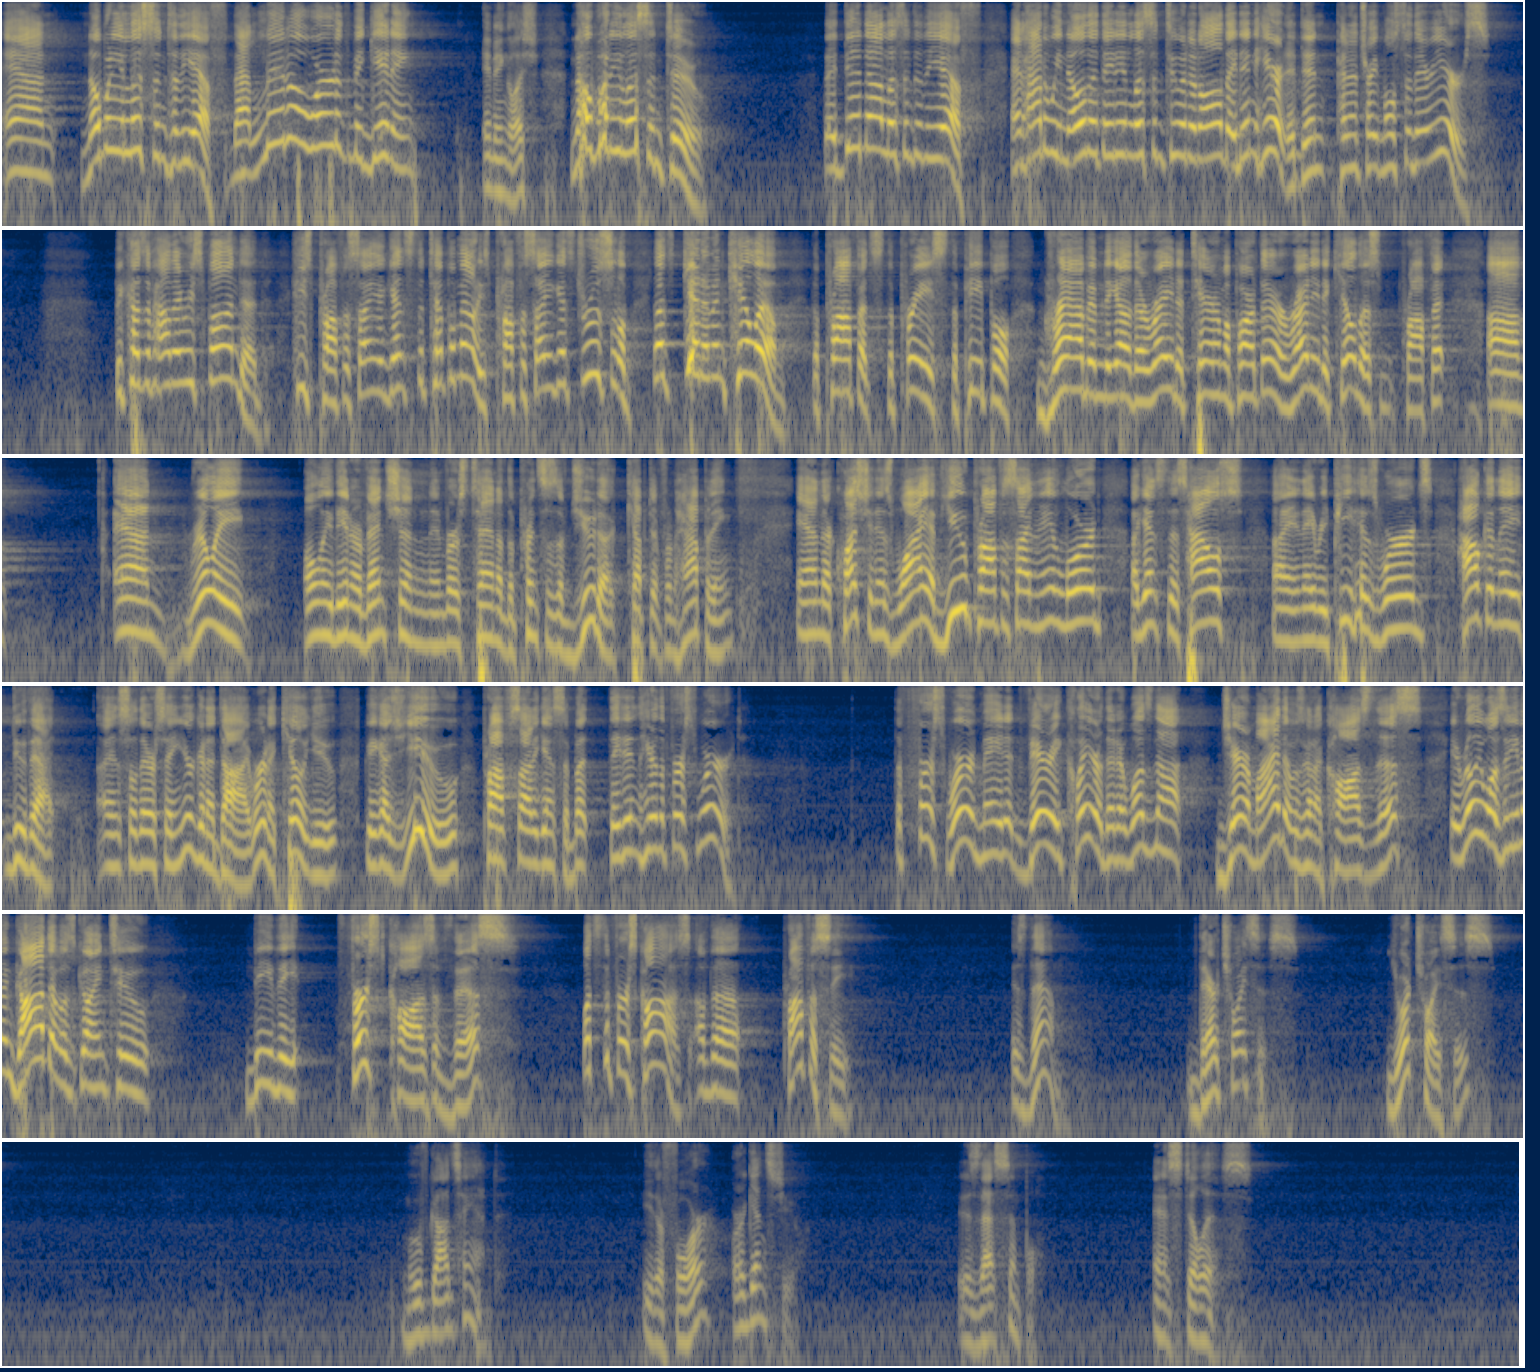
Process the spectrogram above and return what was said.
and nobody listened to the if, that little word at the beginning in English, nobody listened to. They did not listen to the if. And how do we know that they didn't listen to it at all? They didn't hear it, it didn't penetrate most of their ears because of how they responded. He's prophesying against the Temple Mount, he's prophesying against Jerusalem. Let's get him and kill him. The prophets, the priests, the people grab him together. They're ready to tear him apart. They're ready to kill this prophet. Um, and really, only the intervention in verse 10 of the princes of Judah kept it from happening. And their question is, Why have you prophesied in the name of the Lord against this house? Uh, and they repeat his words. How can they do that? And so they're saying, You're going to die. We're going to kill you because you prophesied against them. But they didn't hear the first word. The first word made it very clear that it was not Jeremiah that was going to cause this. It really wasn't even God that was going to be the first cause of this. What's the first cause of the prophecy? Is them, their choices, your choices. Move God's hand, either for or against you. It is that simple. And it still is.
